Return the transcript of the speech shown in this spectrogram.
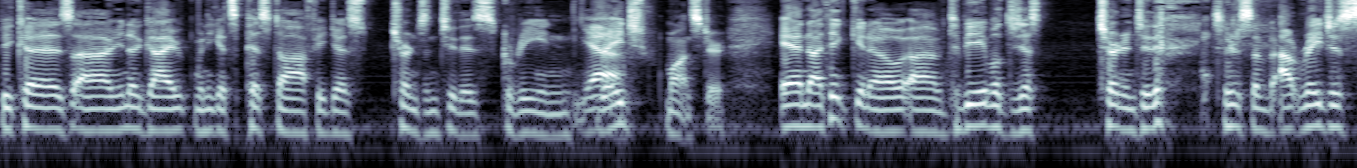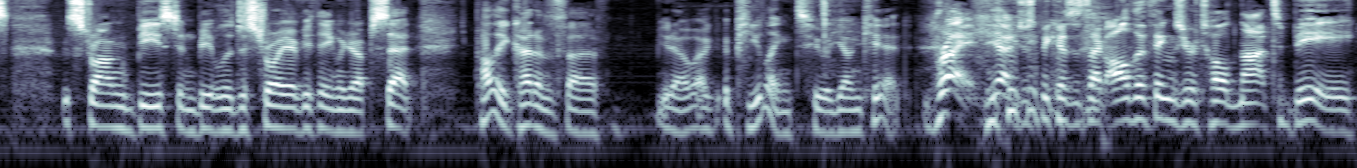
because uh, you know, the guy when he gets pissed off, he just turns into this green Yeah. rage monster. And I think you know uh, to be able to just turn into the, to some outrageous, strong beast and be able to destroy everything when you're upset, probably kind of. Uh, you know, appealing to a young kid. Right. Yeah, just because it's like all the things you're told not to be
